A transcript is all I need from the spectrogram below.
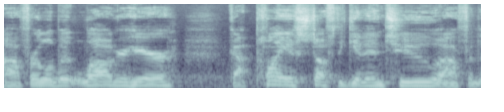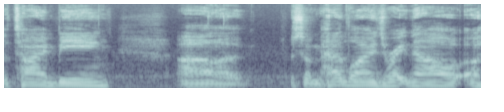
uh, for a little bit longer here. Got plenty of stuff to get into uh, for the time being. Uh, some headlines right now. Uh,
